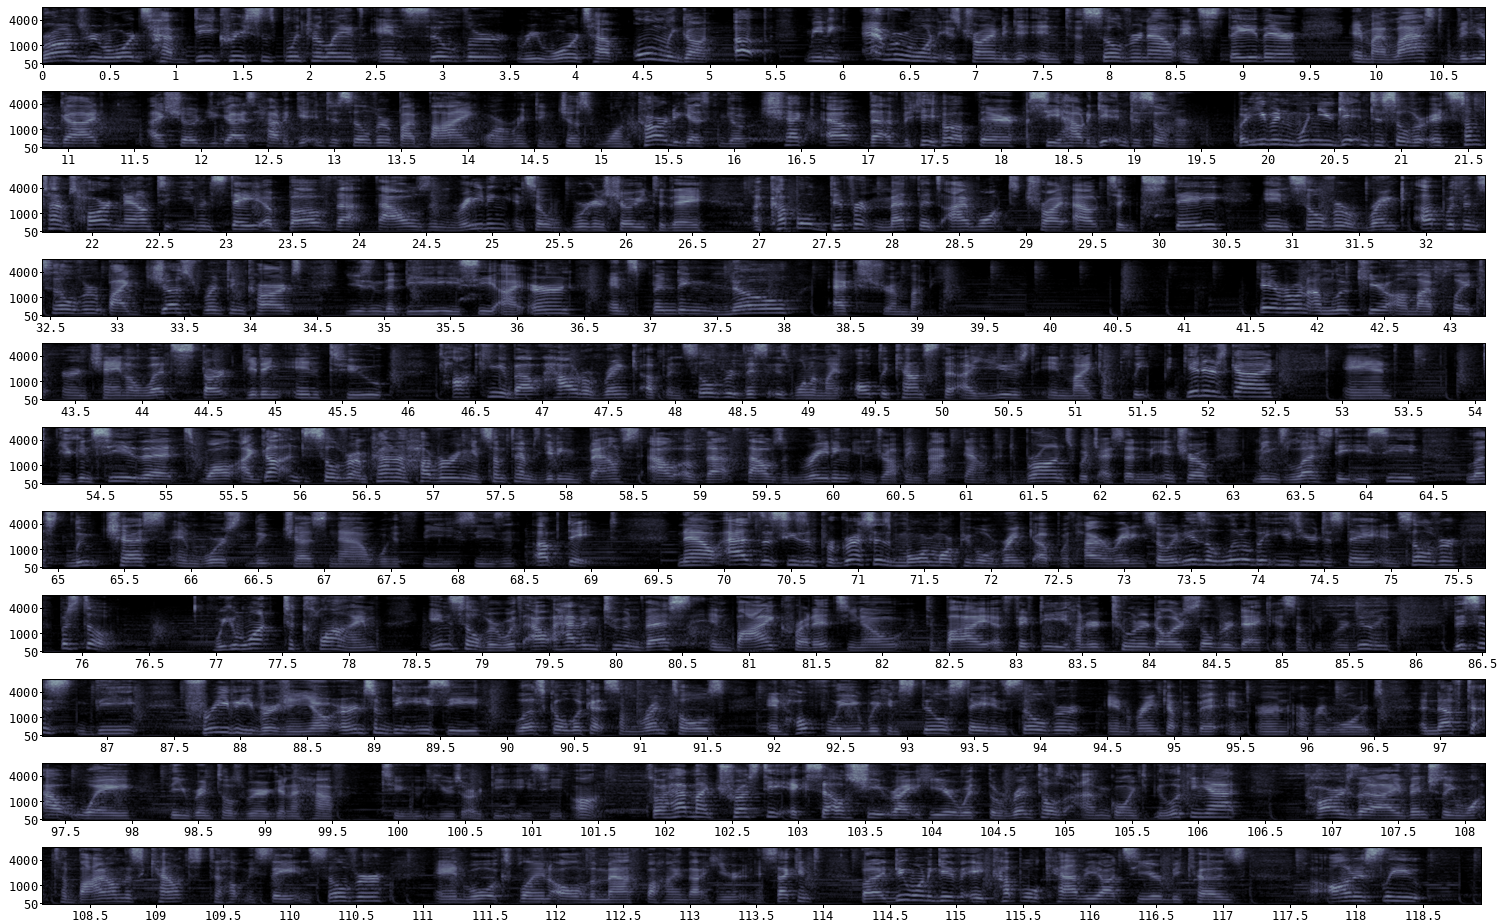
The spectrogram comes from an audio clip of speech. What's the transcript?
Bronze rewards have decreased in Splinterlands and silver rewards have only gone up, meaning everyone is trying to get into silver now and stay there. In my last video guide, I showed you guys how to get into silver by buying or renting just one card. You guys can go check out that video up there, see how to get into silver. But even when you get into silver, it's sometimes hard now to even stay above that thousand rating. And so we're gonna show you today a couple different methods I want to try out to stay in silver, rank up within silver by just renting cards using the DEC I earn and spending no extra money. Hey everyone, I'm Luke here on my Play to Earn channel. Let's start getting into talking about how to rank up in silver. This is one of my alt accounts that I used in my complete beginner's guide. And you can see that while I got into silver, I'm kind of hovering and sometimes getting bounced out of that thousand rating and dropping back down into bronze, which I said in the intro means less DEC, less loot chests, and worse loot chests now with the season update. Now, as the season progresses, more and more people rank up with higher ratings, so it is a little bit easier to stay in silver, but still, we want to climb in silver without having to invest and buy credits, you know, to buy a 50, 100, 200 dollar silver deck as some people are doing. This is the freebie version, you know, earn some DEC, let's go look at some rentals and hopefully we can still stay in silver and rank up a bit and earn our rewards enough to outweigh the rentals we're gonna have to use our DEC on. So I have my trusty Excel sheet right here with the rentals I'm going to be looking at, cards that I eventually want to buy on this account to help me stay in silver, and we'll explain all of the math behind that here in a second. But I do want to give a couple caveats here because uh, honestly,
